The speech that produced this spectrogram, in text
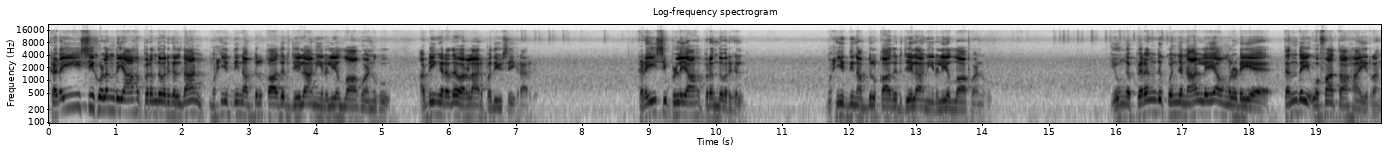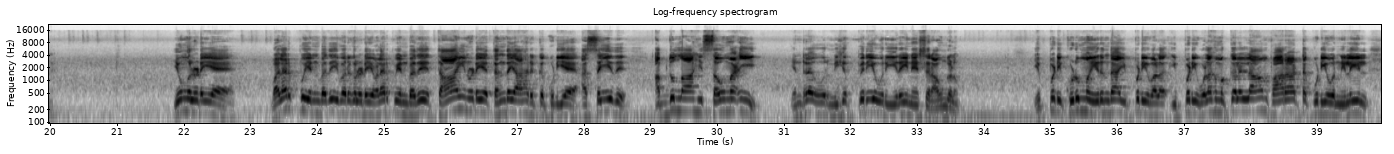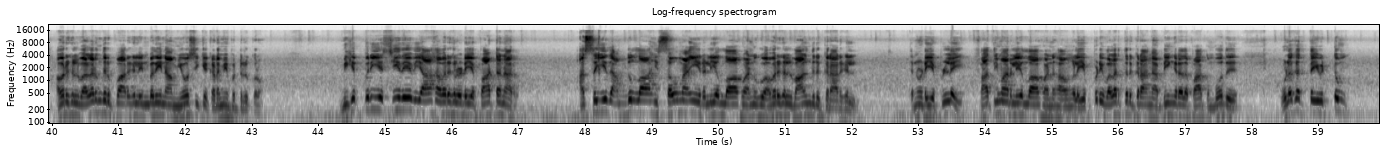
கடைசி குழந்தையாக பிறந்தவர்கள்தான் முஹியுத்தீன் அப்துல் காதிர் ஜீலானி ரலியல்லாஹு அனுகு அப்படிங்கிறத வரலாறு பதிவு செய்கிறார்கள். கடைசி பிள்ளையாக பிறந்தவர்கள் முஹியுத்தீன் அப்துல் காதிர் ஜீலானி ரலியல்லாஹு அனுகு இவங்க பிறந்து கொஞ்ச நாள்லேயே அவங்களுடைய தந்தை ஒஃபாத்தாக ஆயிடுறாங்க இவங்களுடைய வளர்ப்பு என்பது இவர்களுடைய வளர்ப்பு என்பது தாயினுடைய தந்தையாக இருக்கக்கூடிய அசையது அப்துல்லாஹி சௌமயி என்ற ஒரு மிகப்பெரிய ஒரு இறைநேசர் அவங்களும். எப்படி குடும்பம் இருந்தால் இப்படி வள இப்படி உலக மக்களெல்லாம் பாராட்டக்கூடிய ஒரு நிலையில் அவர்கள் வளர்ந்திருப்பார்கள் என்பதை நாம் யோசிக்க கடமைப்பட்டிருக்கிறோம். மிகப்பெரிய சீதேவியாக அவர்களுடைய பாட்டனார் அசையீது அப்துல்லாஹி சௌமஇ ரலியல்லாஹு அணுகு அவர்கள் வாழ்ந்திருக்கிறார்கள். தன்னுடைய பிள்ளை ஃபாத்திமா ரலியல்லாஹு அனுகா அவங்களை எப்படி வளர்த்துருக்குறாங்க அப்படிங்கிறத பார்க்கும்போது உலகத்தை விட்டும்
